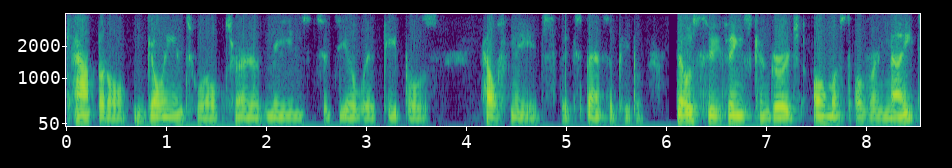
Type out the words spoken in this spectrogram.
capital going into alternative means to deal with people's health needs, the expense of people. Those three things converged almost overnight.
